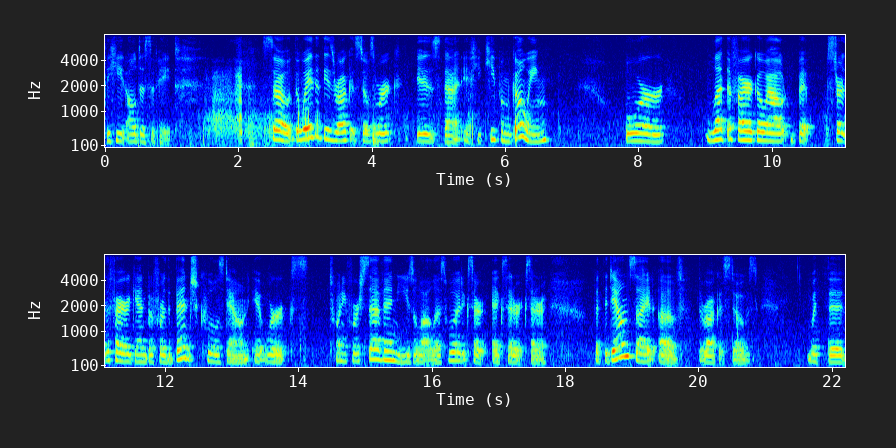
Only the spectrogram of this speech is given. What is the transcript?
the heat all dissipate. So the way that these rocket stoves work is that if you keep them going or let the fire go out but start the fire again before the bench cools down, it works 24 7, you use a lot less wood, etc., etc., etc. But the downside of the rocket stoves with the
